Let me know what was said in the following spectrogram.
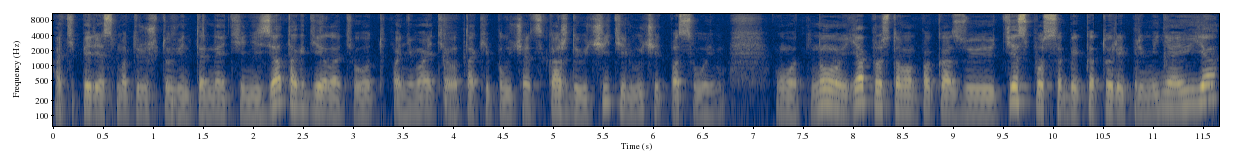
А теперь я смотрю, что в интернете нельзя так делать, вот понимаете, вот так и получается. Каждый учитель учит по-своему. Вот. Но я просто вам показываю те способы, которые применяю я.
